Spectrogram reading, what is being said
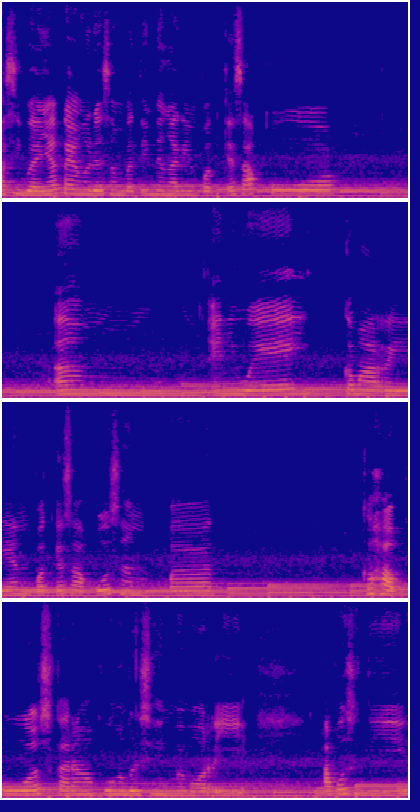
makasih banyak yang udah sempetin dengerin podcast aku. Um, anyway, kemarin podcast aku sempet kehapus sekarang aku ngebersihin memori. Aku sedih,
